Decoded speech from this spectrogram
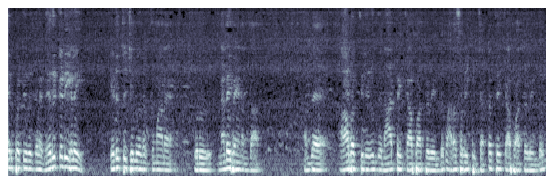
ஏற்பட்டிருக்கிற நெருக்கடிகளை எடுத்துச் சொல்வதற்குமான ஒரு நடைபயணம்தான். அந்த ஆபத்தில் இருந்து நாட்டை காப்பாற்ற வேண்டும் அரசமைப்பு சட்டத்தை காப்பாற்ற வேண்டும்.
